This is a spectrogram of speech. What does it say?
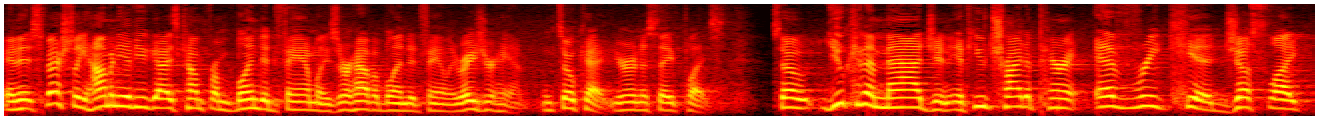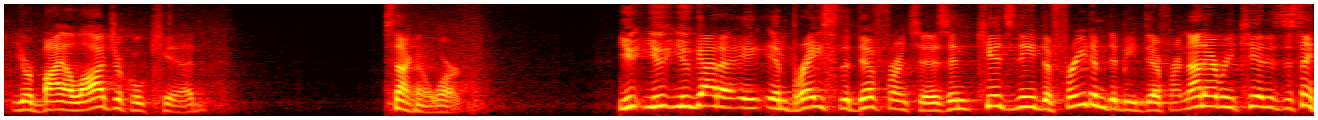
And especially, how many of you guys come from blended families or have a blended family? Raise your hand. It's okay, you're in a safe place. So you can imagine if you try to parent every kid just like your biological kid, it's not going to work. You, you, you got to embrace the differences, and kids need the freedom to be different. Not every kid is the same.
